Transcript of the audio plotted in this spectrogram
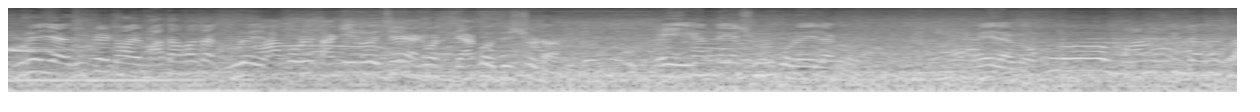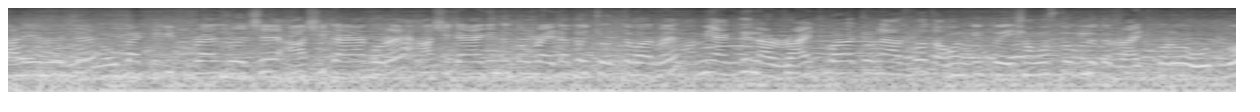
ঘুরে যায় রুটেট হয় মাথা ফাথা ঘুরে যা করে তাকিয়ে রয়েছে একবার দেখো দৃশ্যটা। এই এখান থেকে শুরু করে এই দেখো। এই দেখো। পুরো মানুষ কিন্তু দাঁড়িয়ে রয়েছে। নৌকার টিকিট প্রাইস রয়েছে আশি টাকা করে। আশি টাকা কিন্তু তোমরা এটাতেও চড়তে পারবে। আমি একদিন আর রাইড করার জন্য আসব তখন কিন্তু এই সমস্তগুলোতে রাইড করে উঠবো।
